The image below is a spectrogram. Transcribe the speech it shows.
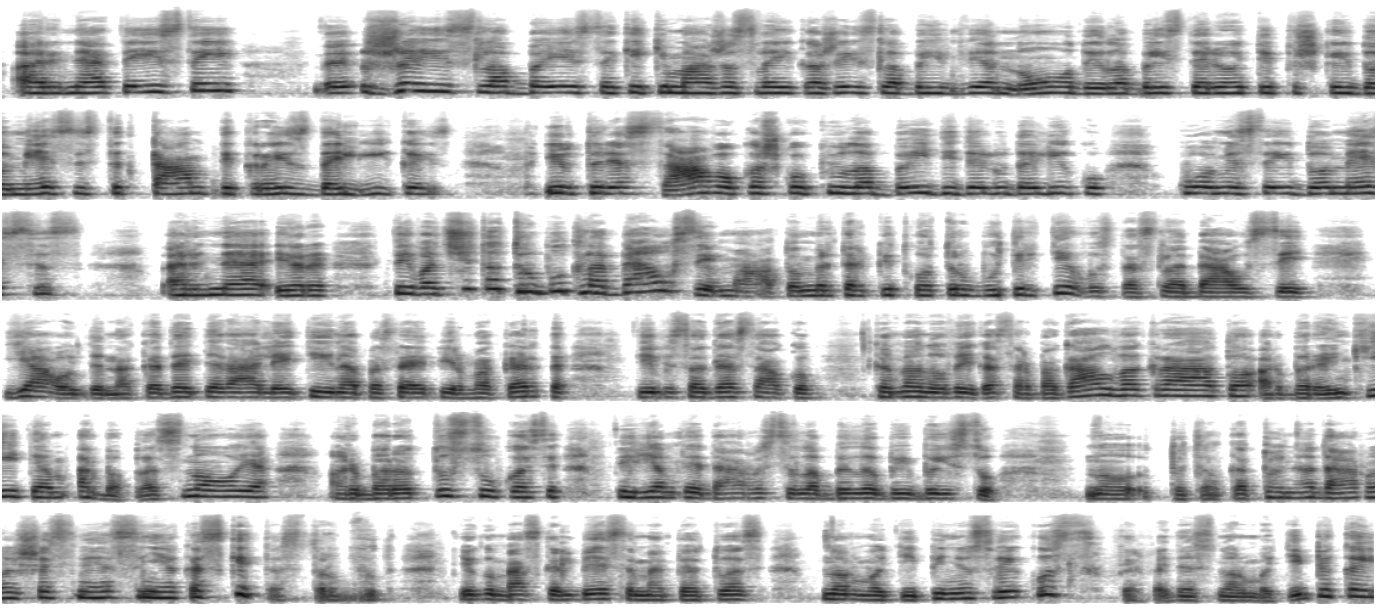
ar ne? Tai jisai E, žais labai sakykim mažas vaikas žais labai vienodai labai stereotipiškai domėsis tik tam tikrais dalykais ir turės savo kažkokių labai didelių dalykų kuom jisai domėsis ar ne? Ir tai vat šitą turbūt labiausiai matom ir tarp kitko turbūt ir tėvus tas labiausiai jaudina kada tėveliai ateina pas tave pirmą kartą jie visada sako kad mano vaikas arba galvą krato arba rankytėm arba plasnoja arba ratu sukosi ir jiem tai darosi labai labai baisu. Nu todėl kad to nedaro iš esmės niekas kitas turbūt. Jeigu mes kalbėsim apie tuos normotipinius vaikus kaip vadinasi normotipikai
